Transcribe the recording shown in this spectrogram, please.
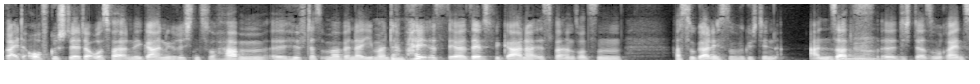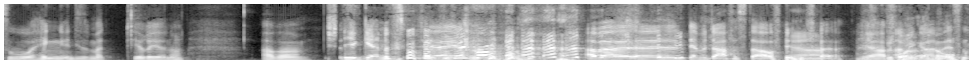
breit aufgestellte Auswahl an veganen Gerichten zu haben, äh, hilft das immer, wenn da jemand dabei ist, der selbst Veganer ist, weil ansonsten hast du gar nicht so wirklich den Ansatz, äh, dich da so reinzuhängen in diese Materie. Ne? Aber Ich stehe gerne zur ja, Verfügung. ja. Aber äh, der Bedarf ist da auf jeden Ja. Fall. Ja, mal vegan essen.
